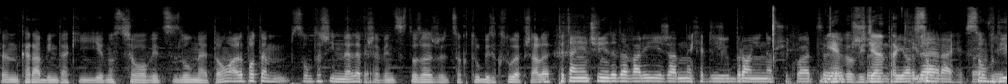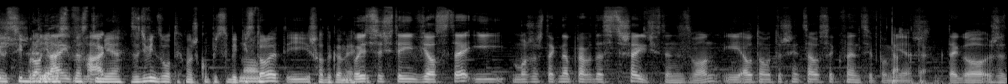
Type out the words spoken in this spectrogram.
ten karabin taki jednostrzałowiec z lunetą, ale potem są też inne lepsze, więc to zależy co kto lubi, co kto lepszy, ale Pytanie, czy nie dodawali żadnych jakichś broni na przykład Nie, e, bo przy widziałem taki- preorderach. jako są w DLC broni na, na. Steamie. Za 9 zł możesz kupić sobie No. pistolet i shotgun Bo jakiś. jesteś w tej wiosce i możesz tak naprawdę strzelić w ten dzwon i automatycznie całą sekwencję pomijasz. tak. Tego, że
